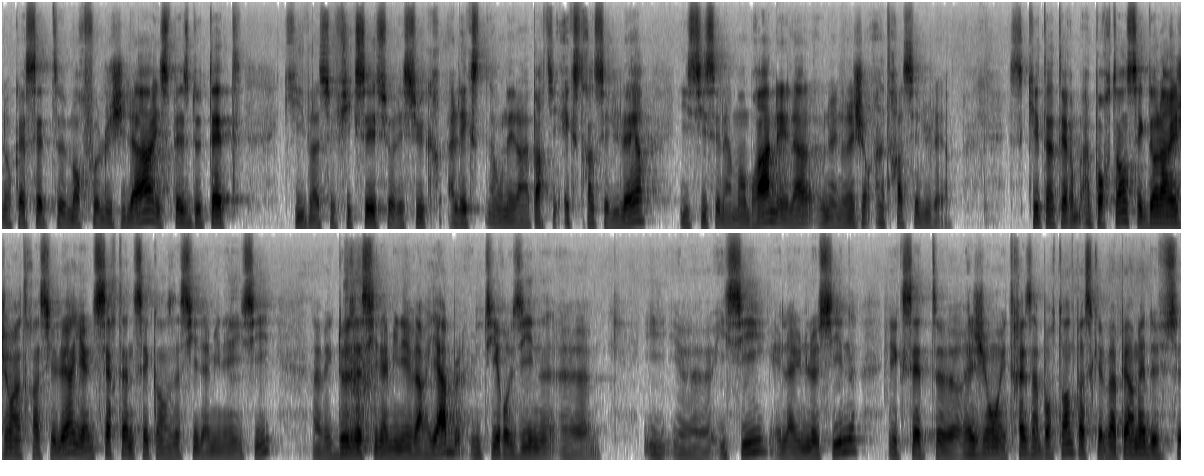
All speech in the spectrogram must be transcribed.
donc à cette morphologie-là, espèce de tête qui va se fixer sur les sucres. on est dans la partie extracellulaire. Ici, c'est la membrane, et là, on a une région intracellulaire. Ce qui est important, c'est que dans la région intracellulaire, il y a une certaine séquence d'acides aminés ici, avec deux acides aminés variables, une tyrosine euh, euh, ici et là une leucine, et que cette euh, région est très importante parce qu'elle va permettre de se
